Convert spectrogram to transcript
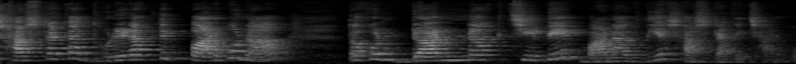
শ্বাসটাকে ধরে রাখতে পারব না, তখন ডান নাক চেপে বানাক দিয়ে শ্বাসটাকে ছাড়বো।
